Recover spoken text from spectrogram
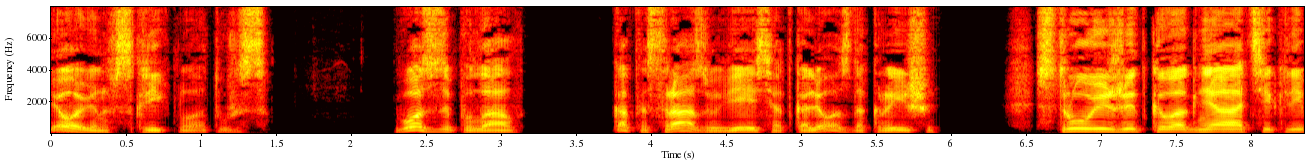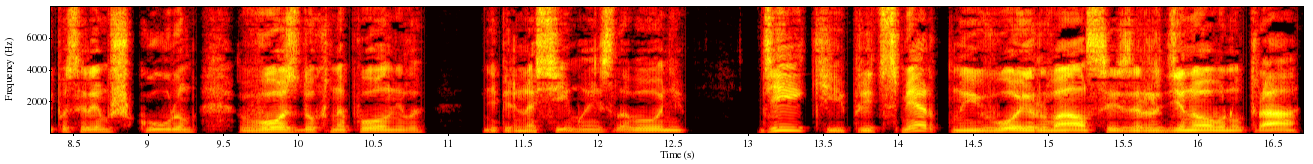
Иовин вскрикнул от ужаса. Воз запылал, как-то сразу весь от колес до крыши. Струи жидкого огня текли по сырым шкурам, воздух наполнило непереносимое зловоние. Дикий предсмертный вой рвался из родяного нутра.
